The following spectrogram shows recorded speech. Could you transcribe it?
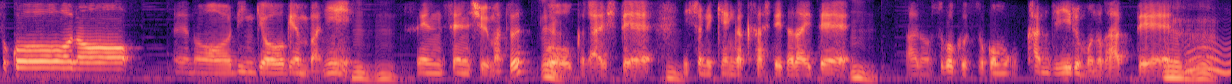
そこのあの林業現場うんうにん。先々週末ええお伺いして、うん。一緒に見学させていただいて、うん。あのすごくそこも感じるものがあって、うんうん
